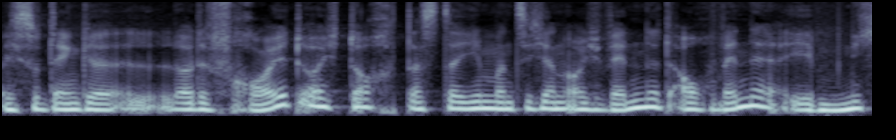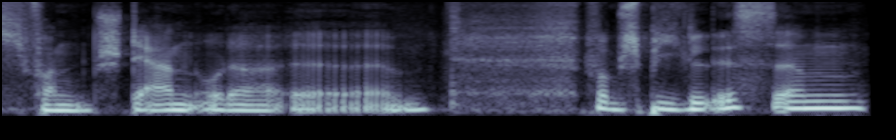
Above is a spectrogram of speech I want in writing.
ich so denke, Leute, freut euch doch, dass da jemand sich an euch wendet, auch wenn er eben nicht von Stern oder äh, vom Spiegel ist. Ähm,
